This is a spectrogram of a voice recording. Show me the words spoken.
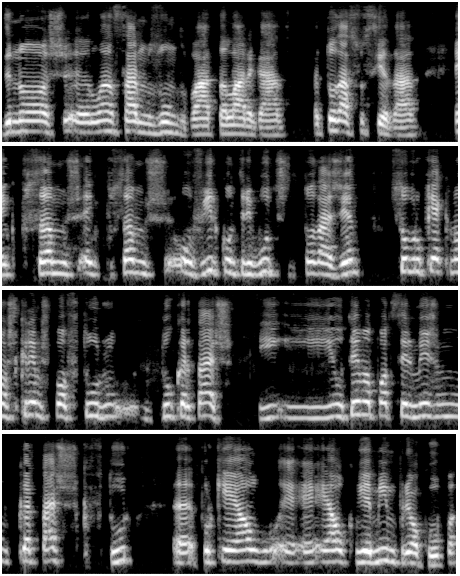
de nós lançarmos um debate alargado a toda a sociedade em que possamos, em que possamos ouvir contributos de toda a gente sobre o que é que nós queremos para o futuro do cartaz. E, e o tema pode ser mesmo cartaz que futuro, porque é algo, é, é, algo que a mim me preocupa,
